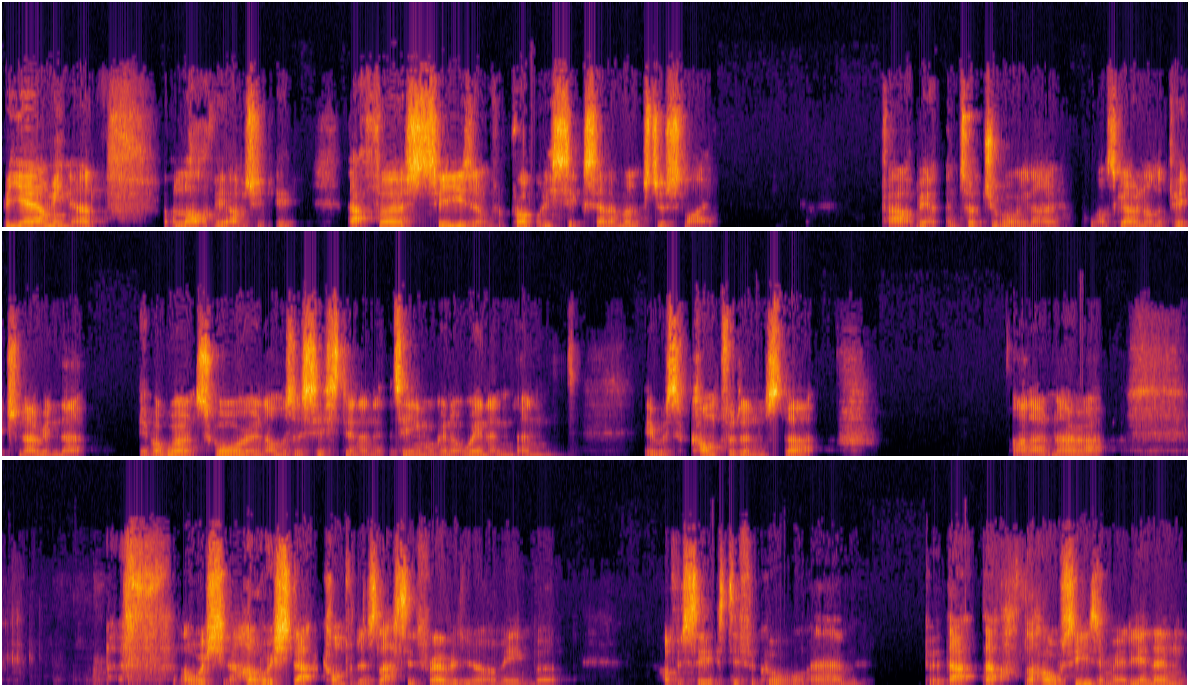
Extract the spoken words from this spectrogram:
but yeah, I mean, a, a lot of it, obviously, it, that first season for probably six seven months, just like felt a bit untouchable, you know. I was going on the pitch knowing that if I weren't scoring, I was assisting, and the team were going to win. And, and it was confidence that I don't know. I, I, wish I wish that confidence lasted forever. Do you know what I mean? But obviously, it's difficult. Um, but that that the whole season really, and then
